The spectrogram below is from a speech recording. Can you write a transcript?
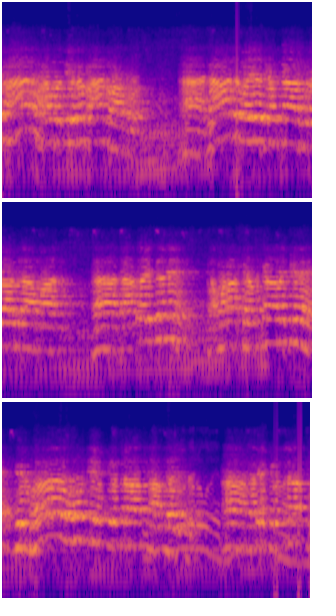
भान व्हावं भान व्हावं. हा नाद वय शंकर मुरादला मान हा नाचायचं नाही. मला शंकराचे निर्भर होऊन कीर्तनात नाचायचं हा म्हणजे कीर्तनात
